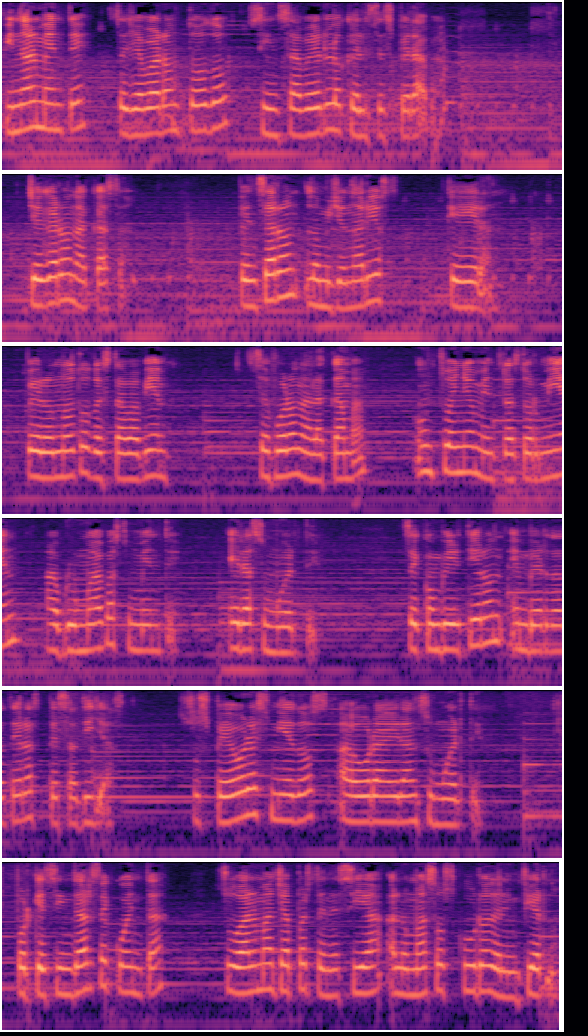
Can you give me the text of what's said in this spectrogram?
Finalmente se llevaron todo sin saber lo que les esperaba. Llegaron a casa. Pensaron lo millonarios que eran, pero no todo estaba bien. Se fueron a la cama. Un sueño mientras dormían abrumaba su mente. Era su muerte se convirtieron en verdaderas pesadillas. Sus peores miedos ahora eran su muerte, porque sin darse cuenta, su alma ya pertenecía a lo más oscuro del infierno.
